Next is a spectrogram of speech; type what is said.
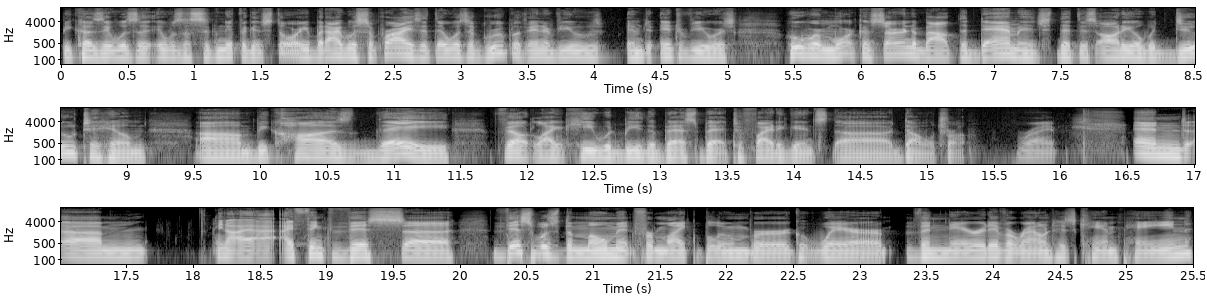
because it was a, it was a significant story, but I was surprised that there was a group of interviews interviews interviewers who were more concerned about the damage that this audio would do to him um, because they felt like he would be the best bet to fight against uh, Donald Trump. Right, and um, you know, I, I think this uh, this was the moment for Mike Bloomberg where the narrative around his campaign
